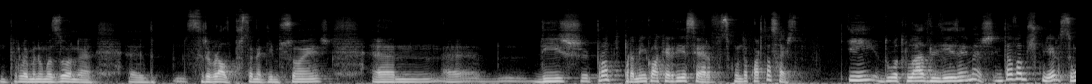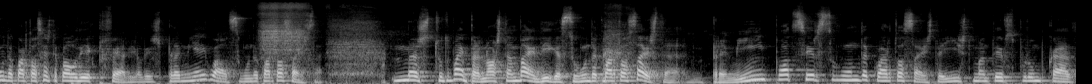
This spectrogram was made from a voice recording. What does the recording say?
um problema numa zona eh, de- cerebral de processamento de emoções, eh, diz, pronto, para mim qualquer dia serve, segunda, quarta ou sexta. E do outro lado lhe dizem, mas então vamos escolher segunda, quarta ou sexta, qual é o dia que prefere? Ele diz, para mim é igual, segunda, quarta ou sexta. Mas tudo bem, para nós também, diga segunda, quarta ou sexta. Para mim pode ser segunda, quarta ou sexta. E isto manteve-se por um bocado.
